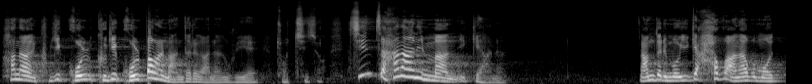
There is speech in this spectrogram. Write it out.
하나, 그게 골, 그게 골방을 만들어가는 우리의 조치죠. 진짜 하나님만 있게 하는. 남들이 뭐 이게 하고 안 하고 뭐,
